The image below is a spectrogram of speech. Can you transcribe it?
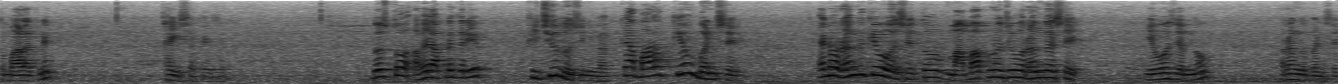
તો બાળકને થઈ શકે છે. દોસ્તો, હવે આપણે કરીએ ફિઝિયોલોજીની વાત કે આ બાળક કેવું બનશે? એનો રંગ કેવો હશે? તો મા બાપનો જેવો રંગ હશે, એવો જ એમનો રંગ બનશે.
